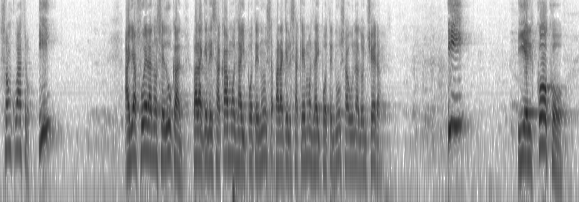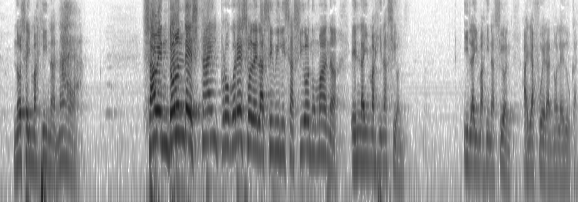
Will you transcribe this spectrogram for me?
son cuatro. ¿Y? Allá afuera nos educan para que le sacamos la hipotenusa, para que le saquemos la hipotenusa a una lonchera. Y, y el coco no se imagina nada. ¿Saben dónde está el progreso de la civilización humana? En la imaginación. Y la imaginación allá afuera no la educan.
